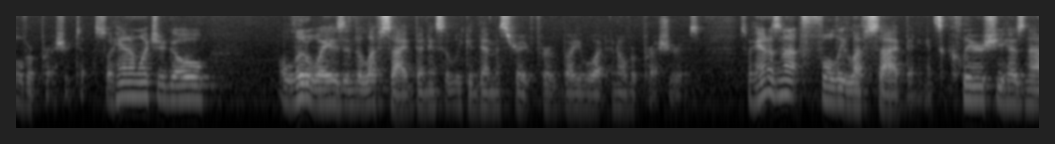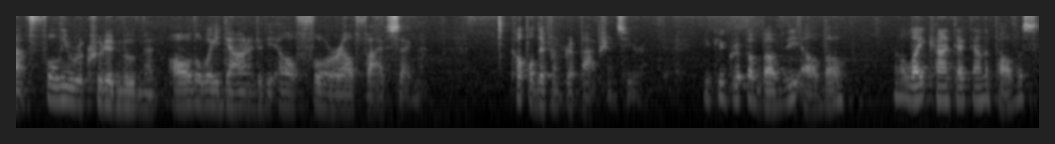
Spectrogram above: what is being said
overpressure test. So Hannah, I want you to go a little ways in the left side bending so we can demonstrate for everybody what an overpressure is. So Hannah's not fully left side bending. It's clear she has not fully recruited movement all the way down into the L4 or L5 segment. A couple different grip options here. You could grip above the elbow and a light contact on the pelvis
